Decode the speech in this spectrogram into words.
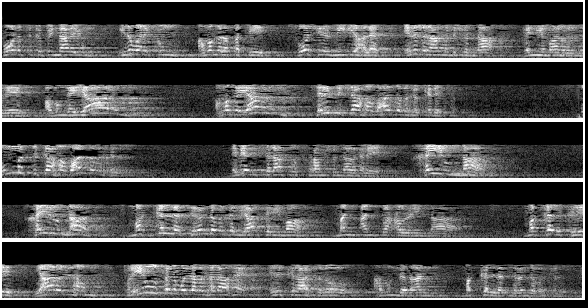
போனதுக்கு பின்னாலையும் இதுவரைக்கும் அவங்கள பத்தி சோசியல் மீடியால எழுதுறாங்கன்னு சொன்னா கண்ணியமானவர்களே அவங்க யாரும் அவங்க யாரும் செல்பிஷாக வாழ்ந்தவர்கள் கிடைக்கும். உம்மத்துக்காக வாழ்ந்தவர்கள். நபி அலி சொன்னார்களே மக்கள்ல சிறந்தவர்கள் யார் தெரியுமா? மண் அன்பா மக்களுக்கு யாரெல்லாம் பிரயோசனம் உள்ளவர்களாக இருக்கிறார்களோ அவங்கதான் மக்கள்ல சிறந்தவர்கள்.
